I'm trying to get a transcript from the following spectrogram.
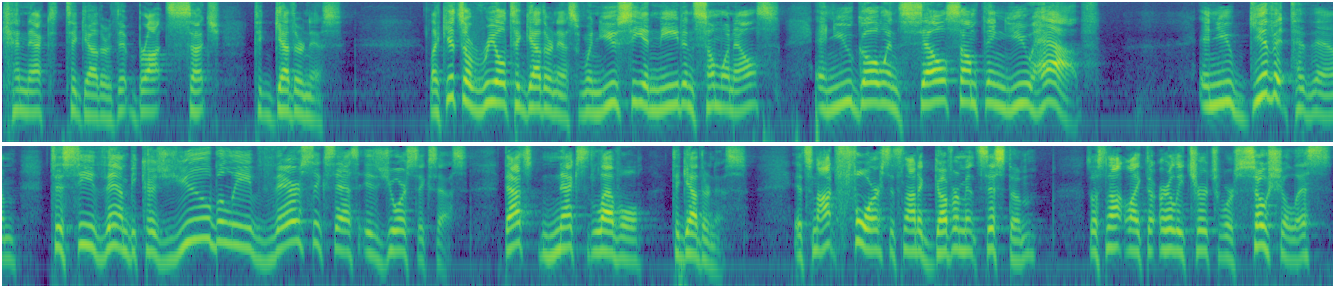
connect together that brought such togetherness? Like, it's a real togetherness when you see a need in someone else and you go and sell something you have and you give it to them to see them because you believe their success is your success. That's next level togetherness. It's not force, it's not a government system. So it's not like the early church were socialists.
